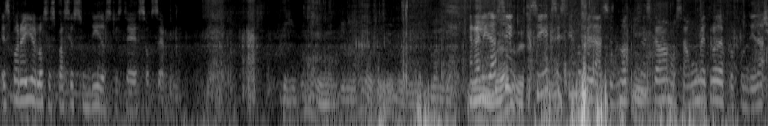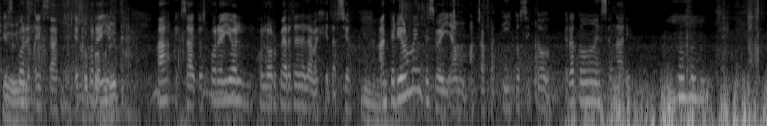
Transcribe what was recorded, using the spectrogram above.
Es por ello los espacios hundidos que ustedes observan. En realidad sí, sigue existiendo pedazos. Nosotros excavamos a un metro de profundidad. es por, exacto, es por ello. Ah, exacto, es por ello el color verde de la vegetación. Anteriormente se veían acapatitos y todo. Era todo un escenario.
